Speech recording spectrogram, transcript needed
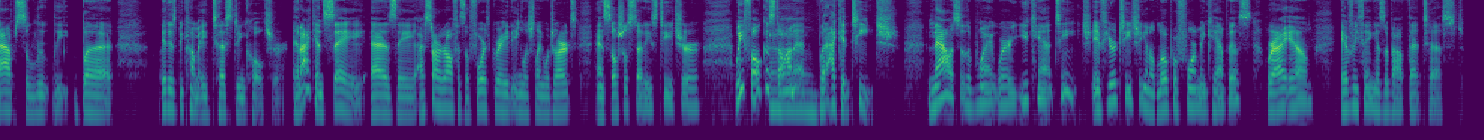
Absolutely. But it has become a testing culture. And I can say, as a, I started off as a fourth grade English language arts and social studies teacher. We focused on Oh. it, but I could teach. Now it's to the point where you can't teach. If you're teaching in a low performing campus where I am, everything is about that test.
